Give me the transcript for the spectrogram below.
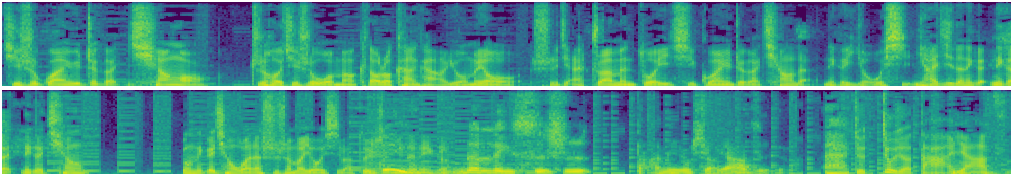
其实关于这个枪哦，之后其实我们到时候看看啊，有没有时间哎专门做一期关于这个枪的那个游戏。你还记得那个那个那个枪，用那个枪玩的是什么游戏吧？最著最名的那个的类似是打那种小鸭子，对吧？哎，就就叫打鸭子，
